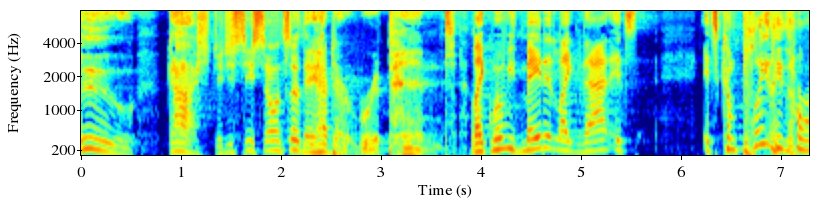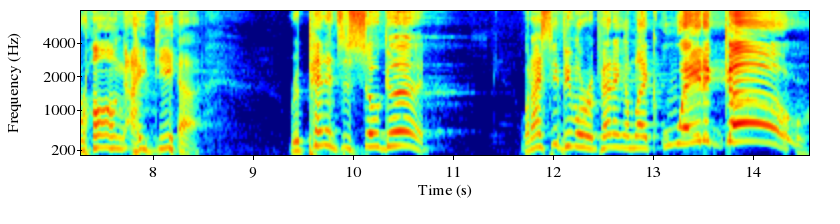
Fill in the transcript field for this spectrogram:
ooh, gosh, did you see so and so? They had to repent. Like when we've made it like that, it's it's completely the wrong idea. Repentance is so good. When I see people repenting, I'm like, way to go!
